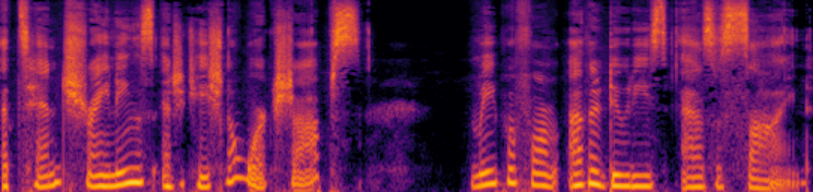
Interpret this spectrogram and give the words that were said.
attend trainings, educational workshops, may perform other duties as assigned.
